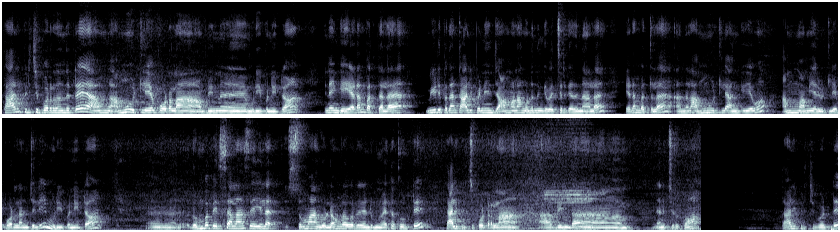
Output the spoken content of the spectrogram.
தாலி பிரித்து போடுறது வந்துட்டு அவங்க அம்மு வீட்லேயே போடலாம் அப்படின்னு முடிவு பண்ணிட்டோம். ஏன்னா இங்கே இடம் பத்தலை. வீடு இப்போ தான் காலி பண்ணி ஜாமான்லாம் கொண்டு வந்து இங்கே வச்சுருக்கிறதுனால இடம் பத்தலை. அதனால் அம்மு வீட்டில் அங்கேயும் அம்மு மாமியார் வீட்டிலே போடலான்னு சொல்லி முடிவு பண்ணிட்டோம். ரொம்ப பெருசாலாம் செய்யலை. சும்மா அங்கே உள்ளவங்க ஒரு ரெண்டு மூணு பேர்த்த கூப்பிட்டு தாலி பிரித்து போட்டுடலாம் அப்படின்னு தான் நினச்சிருக்கோம். தாலி பிரித்து போட்டு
